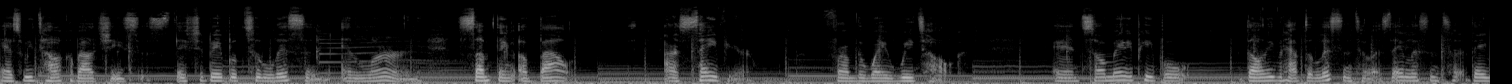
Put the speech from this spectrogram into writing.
As we talk about Jesus, they should be able to listen and learn something about our Savior from the way we talk. And so many people don't even have to listen to us. They listen to, they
